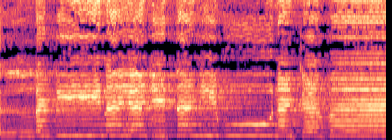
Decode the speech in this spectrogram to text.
الذين يجتنبون كبائر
